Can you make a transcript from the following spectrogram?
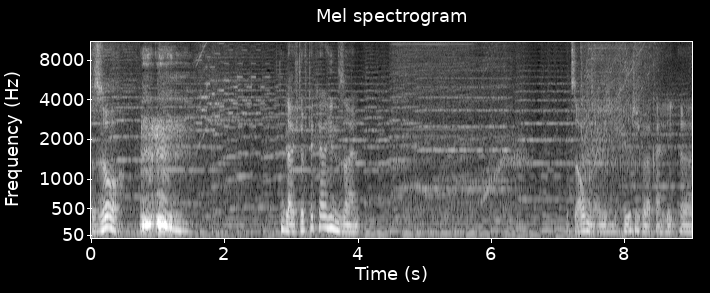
So. Gleich dürfte der Kerl hin sein. Mit Saugen ist eigentlich nicht nötig, weil er kein... Le äh,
